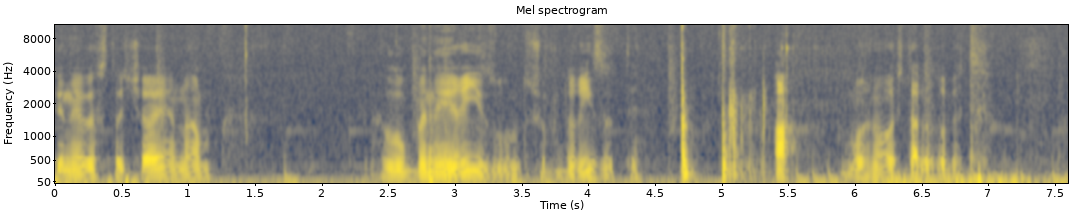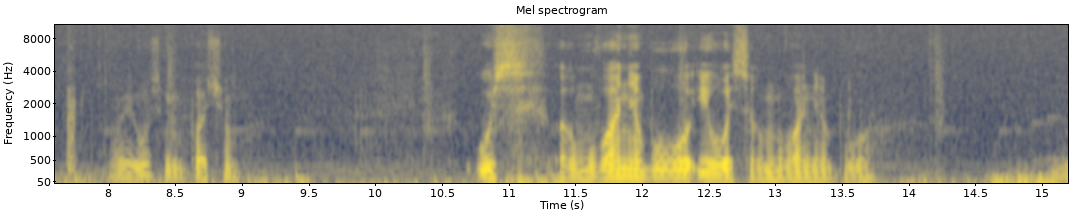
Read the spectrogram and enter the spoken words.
Трішки не вистачає нам глибини різу, щоб дорізати. А, можна ось так зробити. Ну і ось ми бачимо. Ось армування було і ось армування було. І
